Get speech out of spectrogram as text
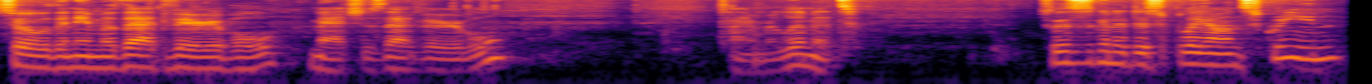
So the name of that variable matches that variable. Timer limit. So this is going to display on screen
